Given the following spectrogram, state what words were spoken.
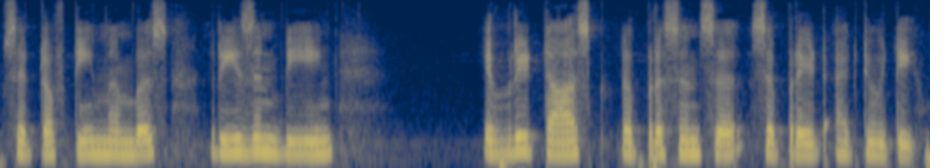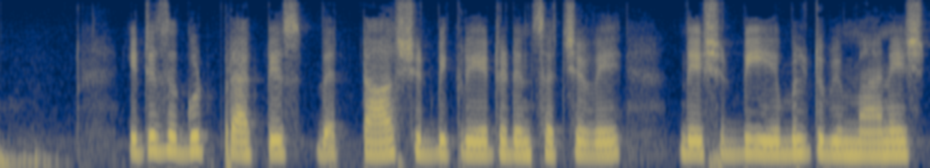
set of team members reason being every task represents a separate activity. It is a good practice that tasks should be created in such a way they should be able to be managed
